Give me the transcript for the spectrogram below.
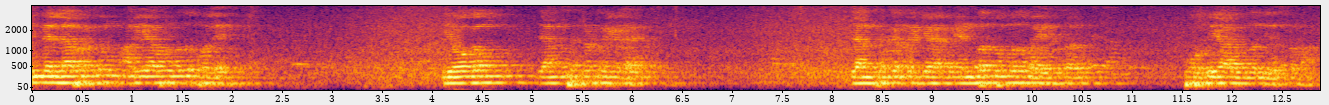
ഇന്ന് എല്ലാവർക്കും അറിയാവുന്നതുപോലെ യോഗം ജനറൽ സെക്രട്ടറിയുടെ ജനറൽ സെക്രട്ടറിക്ക് എൺപത്തൊമ്പത് വയസ്സ് പൂർത്തിയാകുന്ന ദിവസമാണ്.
